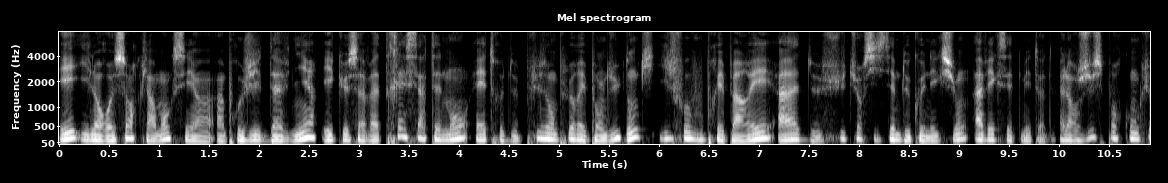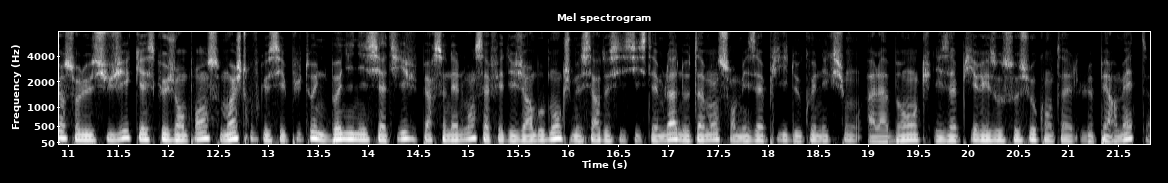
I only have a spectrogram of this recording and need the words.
et il en ressort clairement que c'est un, projet d'avenir et que ça va très certainement être de plus en plus répandu. Donc il faut vous préparer à de futurs systèmes de connexion avec cette méthode. Alors juste pour conclure sur le sujet, qu'est-ce que j'en pense? Moi je trouve que c'est plutôt une bonne initiative. Personnellement, ça fait déjà un moment que je me sers de ces systèmes-là, notamment sur mes applis de connexion à la banque, les applis réseaux sociaux quand elles le permettent.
